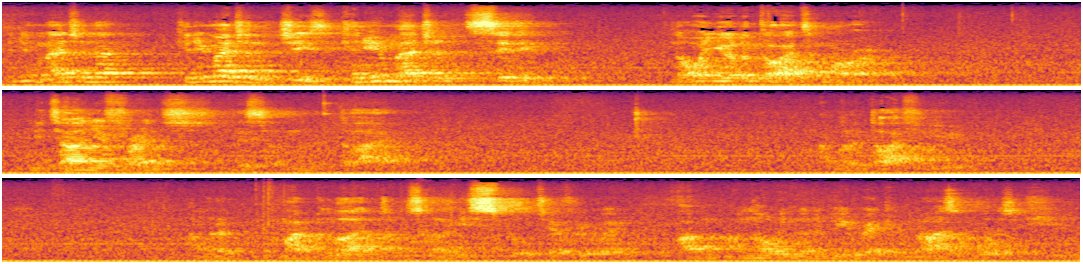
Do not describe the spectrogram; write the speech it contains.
Can you imagine that? Can you imagine Jesus? Can you imagine sitting, knowing you're going to die tomorrow? And you're telling your friends, listen, I'm going to die. I'm going to die for you. I'm going to, my blood is going to be spilt everywhere. I'm, I'm not even going to be recognizable as a human.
